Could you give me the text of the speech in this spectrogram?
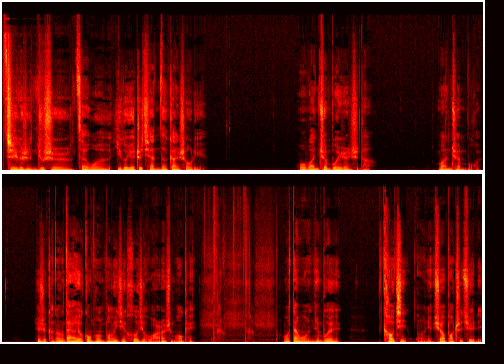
这个人就是在我一个月之前的感受里，我完全不会认识他，完全不会。就是可能大家有共同的朋友一起喝酒玩啊什么，OK。我但我完全不会靠近啊，也需要保持距离。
